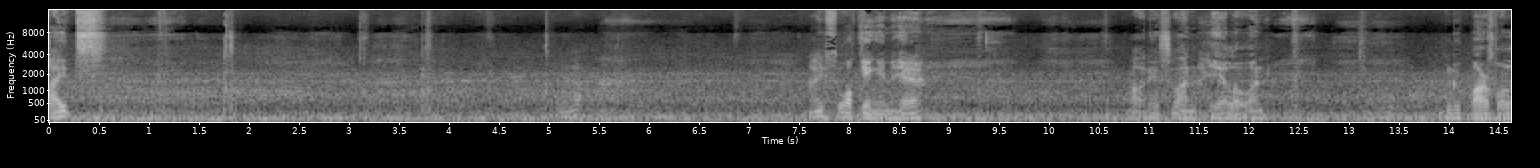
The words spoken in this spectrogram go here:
lights. Yeah. Nice walking in here. Oh, this one, yellow one blue purple.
